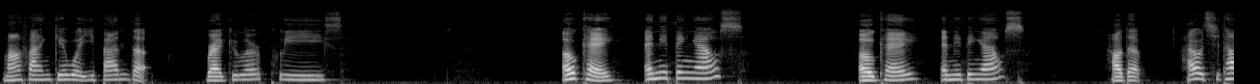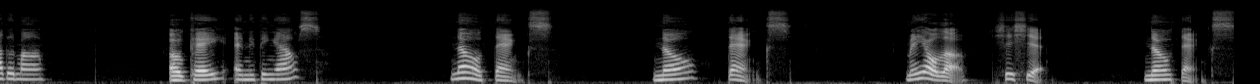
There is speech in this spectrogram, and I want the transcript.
麻烦给我一般的。Regular, please. Okay. Anything else? Okay. Anything else? 好的，还有其他的吗？Okay. Anything else? No, thanks. No, Thanks，没有了，谢谢。No thanks.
